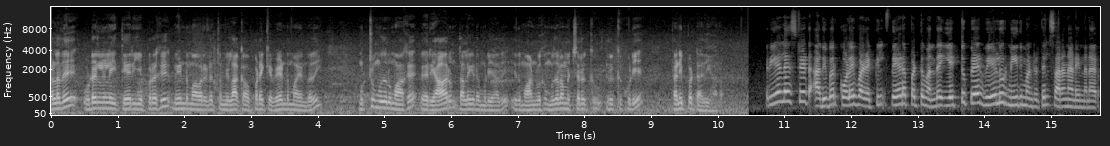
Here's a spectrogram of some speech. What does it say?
அல்லது உடல்நிலை தேறிய பிறகு மீண்டும் அவரிடத்தும் இலாக்கா ஒப்படைக்க வேண்டுமா என்பதை முற்றுமுதலுமாக வேறு யாரும் தலையிட முடியாது. இது மாண்புமிகு முதலமைச்சருக்கு இருக்கக்கூடிய தனிப்பட்ட அதிகாரம். ரியல் எஸ்டேட் அதிபர் கொலை வழக்கில் தேடப்பட்டு வந்த எட்டு பேர் வேலூர் நீதிமன்றத்தில் சரணடைந்தனர்.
